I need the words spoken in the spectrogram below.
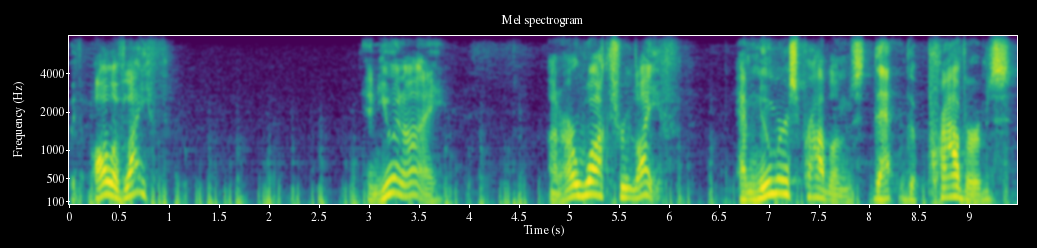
with all of life. And you and I, on our walk through life, have numerous problems that the Proverbs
